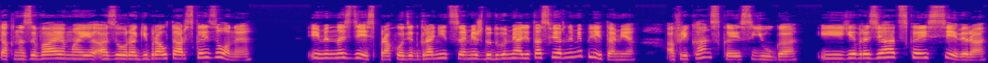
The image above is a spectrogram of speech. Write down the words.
так называемой Азоро-Гибралтарской зоны. Именно здесь проходит граница между двумя литосферными плитами, африканской с юга и евразиатской с севера.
